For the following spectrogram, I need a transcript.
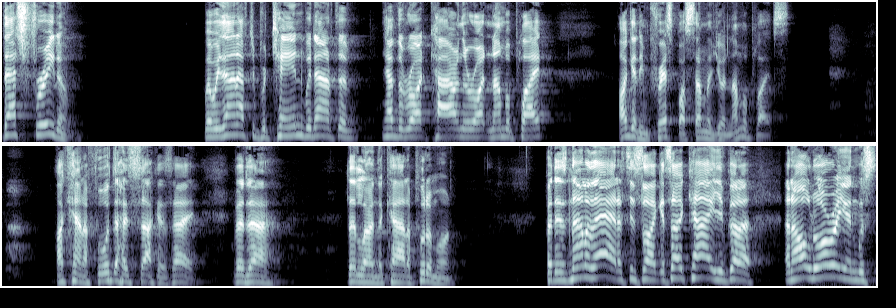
That's freedom. Where we don't have to pretend, we don't have to have the right car and the right number plate. I get impressed by some of your number plates. I can't afford those suckers, hey. But uh, let alone the car to put them on. But there's none of that. It's just like, it's okay. You've got a, an old Orion with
